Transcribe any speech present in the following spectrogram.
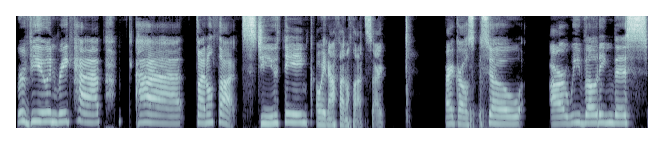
review and recap. Uh final thoughts. Do you think oh wait, not final thoughts, sorry. All right, girls. So are we voting this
